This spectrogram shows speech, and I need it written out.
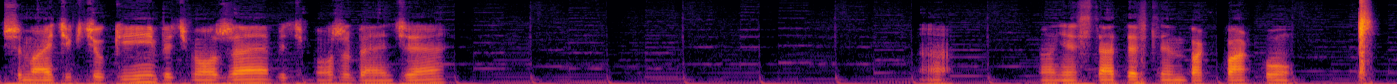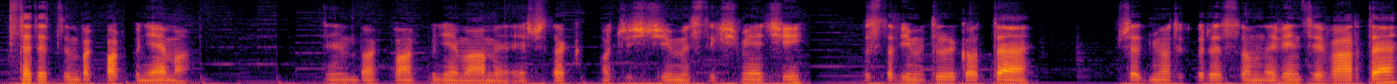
Trzymajcie kciuki, być może, być może będzie. A, no niestety w tym backpacku... Niestety w tym backpacku nie ma. W tym backpacku nie mamy. Jeszcze tak oczyścimy z tych śmieci. Zostawimy tylko te przedmioty, które są najwięcej warte.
